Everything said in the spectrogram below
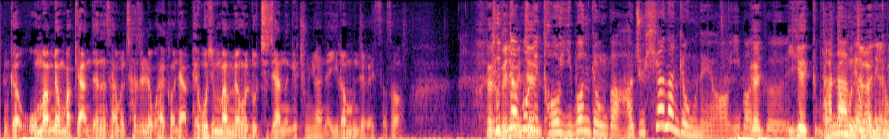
그러니까 5만 명밖에 안 되는 사람을 찾으려고 할 거냐, 150만 명을 놓치지 않는 게 중요하냐 이런 문제가 있어서 그러니까 듣다 보니 이제 더 이번 경우가 아주 희한한 경우네요. 이번 그러니까 그 이게 그 어떤 문제가 있냐면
